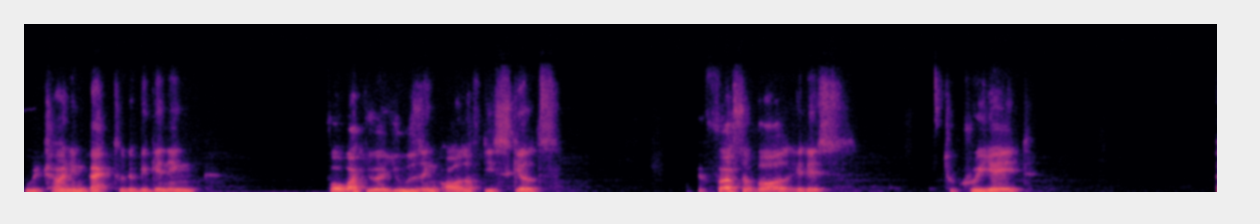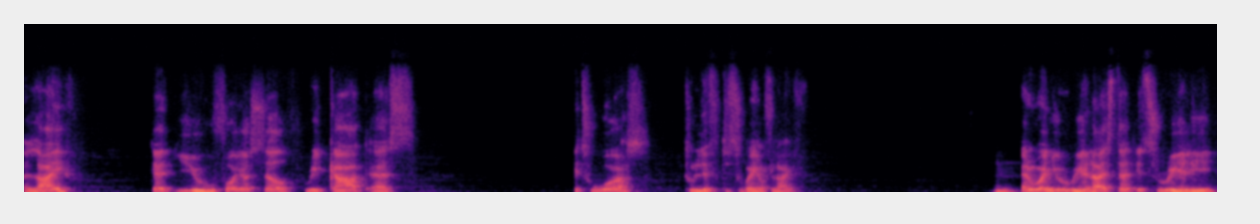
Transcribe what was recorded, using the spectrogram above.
returning back to the beginning, for what you are using all of these skills. First of all, it is to create a life that you for yourself regard as it's worth to live this way of life. Mm. And when you realize that it's really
